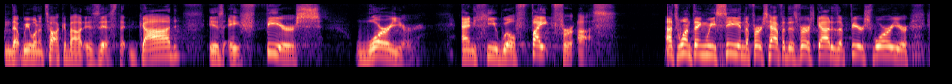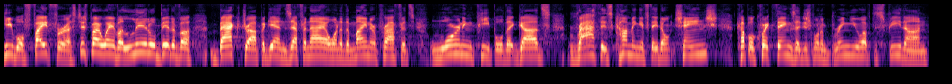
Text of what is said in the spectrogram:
that we want to talk about is this that God is a fierce warrior and he will fight for us. That's one thing we see in the first half of this verse. God is a fierce warrior. He will fight for us. Just by way of a little bit of a backdrop, again, Zephaniah, one of the minor prophets, warning people that God's wrath is coming if they don't change. A couple quick things I just want to bring you up to speed on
